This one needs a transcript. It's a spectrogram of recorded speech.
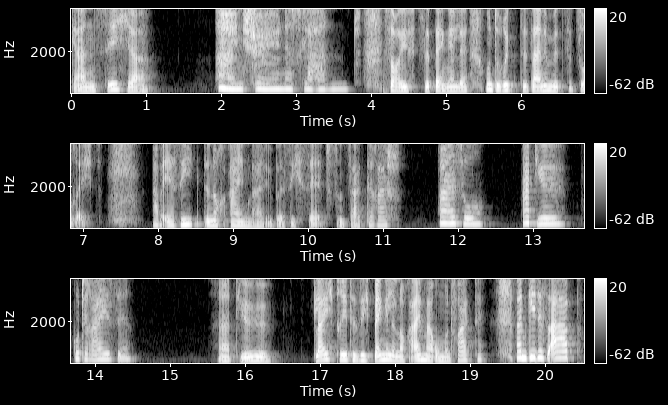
Ganz sicher. Ein schönes Land, seufzte Bengele und rückte seine Mütze zurecht. Aber er siegte noch einmal über sich selbst und sagte rasch Also, adieu, gute Reise. Adieu. Gleich drehte sich Bengele noch einmal um und fragte Wann geht es ab?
